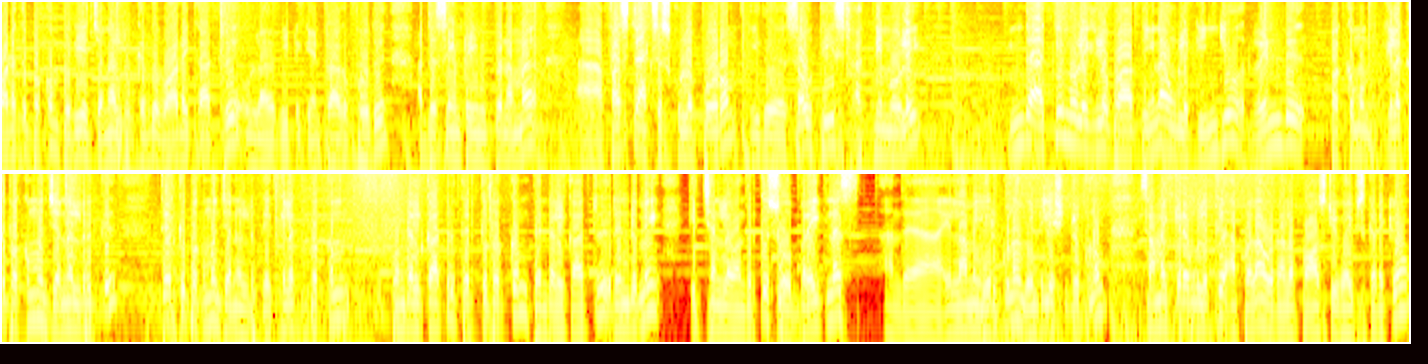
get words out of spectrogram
வடக்கு பக்கம் பெரிய ஜன்னல் இருக்கிறது. வாடகை காற்று உள்ள வீட்டுக்கு என்ட்ராக போகுது. அட் த சேம் டைம் இப்போ நம்ம ஃபஸ்ட் ஆக்சஸ்க்குள்ளே போகிறோம் இது சவுத் ஈஸ்ட் அக்னி மூலை. இந்த அக்னிமூலைக்குள்ளே பார்த்தீங்கன்னா உங்களுக்கு இங்கேயும் ரெண்டு பக்கமும் கிழக்கு பக்கமும் ஜன்னல் இருக்குது தெற்கு பக்கமும் ஜன்னல் இருக்கு. கிழக்கு பக்கம் கொண்டல் காற்று தெற்கு பக்கம் தென்றல் காற்று ரெண்டுமே கிச்சனில் வந்திருக்கு. ஸோ பிரைட்னஸ் அந்த எல்லாமே இருக்கணும் வெண்டிலேஷன் இருக்கணும். சமைக்கிறவங்களுக்கு அப்போ தான் ஒரு நல்ல பாசிட்டிவ் வைப்ஸ் கிடைக்கும்.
